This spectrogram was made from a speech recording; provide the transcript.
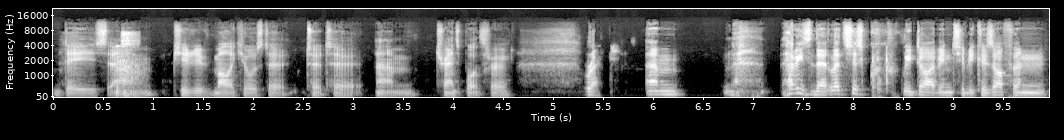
these um, putative molecules to to, to um, transport through. Correct. Um, having said that, let's just quickly dive into because often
